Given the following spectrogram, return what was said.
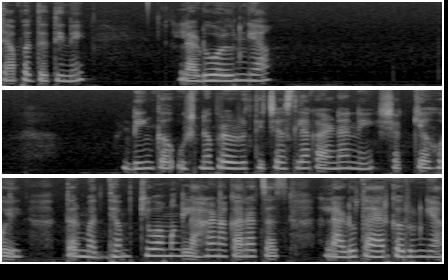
त्या पद्धतीने लाडू वळून घ्या. डिंक उष्ण प्रवृत्तीचे असल्याकारणाने शक्य होईल तर मध्यम किंवा मग लहान आकाराचाच लाडू तयार करून घ्या.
